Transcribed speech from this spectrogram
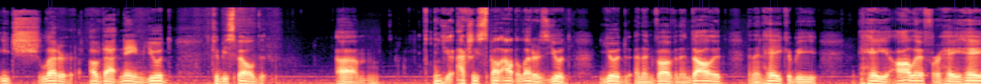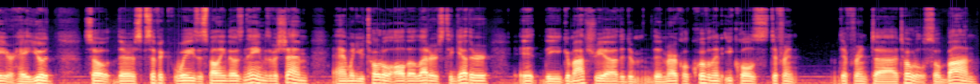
each letter of that name. Yud could be spelled. Um, you actually spell out the letters Yud, Yud, and then Vav, and then Dalet, and then Hey could be Hey Aleph or Hey Hey or Hey Yud. So there are specific ways of spelling those names of Hashem, and when you total all the letters together, it the gematria, the the numerical equivalent equals different different uh, totals. So ban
